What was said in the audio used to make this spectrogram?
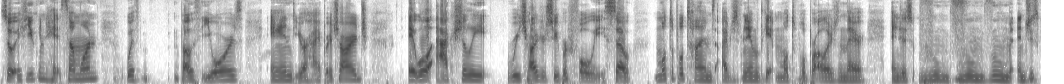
So if you can hit someone with both yours and your hypercharge, it will actually recharge your super fully. So multiple times I've just been able to get multiple brawlers in there and just boom, boom, boom, and just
